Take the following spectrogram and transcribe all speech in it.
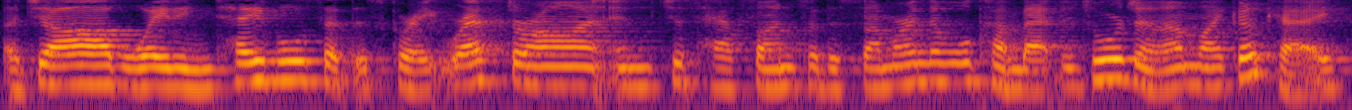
a job waiting tables at this great restaurant, and just have fun for the summer, and then we'll come back to Georgia." And I'm like, "Okay."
